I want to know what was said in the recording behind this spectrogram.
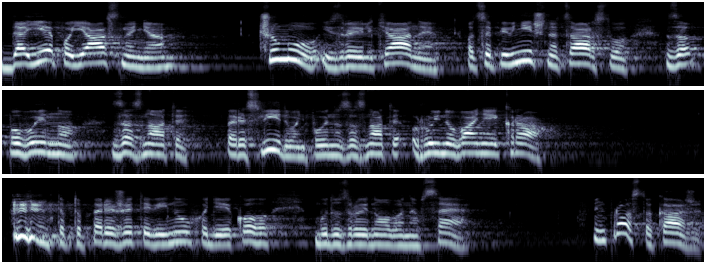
дає пояснення, чому ізраїльтяни, оце північне царство, повинно зазнати переслідувань, повинно зазнати руйнування і краху. Тобто пережити війну, в ході якого буде зруйноване все. Він просто каже,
